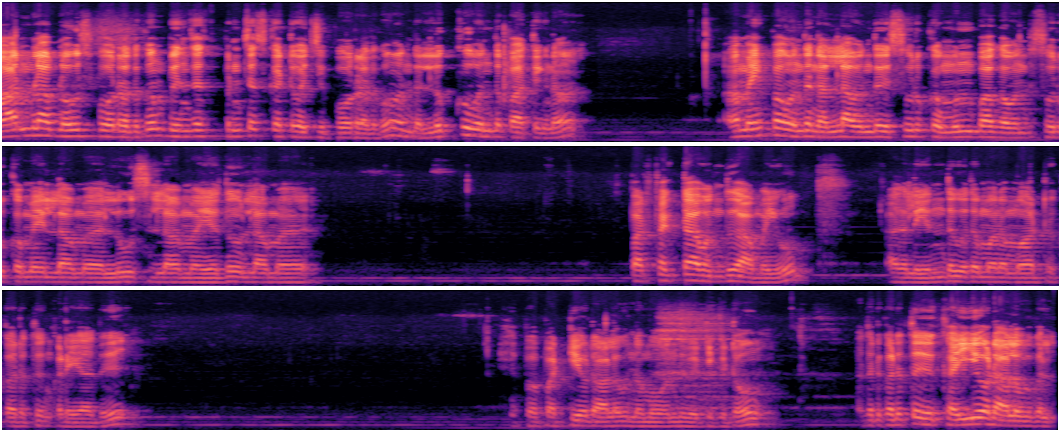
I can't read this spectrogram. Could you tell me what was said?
நார்மலாக ப்ளவுஸ் போடுறதுக்கும் பிரின்சஸ் பிரின்சஸ் கட் வச்சு போடுறதுக்கும் அந்த லுக்கு வந்து பார்த்திங்கன்னா அமைப்பாக வந்து நல்லா வந்து சுருக்கம் முன்பாக வந்து சுருக்கமே இல்லாமல் லூஸ் இல்லாமல் எதுவும் இல்லாமல் பர்ஃபெக்டாக வந்து அமையும். அதில் எந்த விதமான மாற்று கருத்தும் கிடையாது. இப்போ பட்டியோட அளவு நம்ம வந்து வெட்டிக்கிட்டோம். அதற்கடுத்து கையோட அளவுகள்.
